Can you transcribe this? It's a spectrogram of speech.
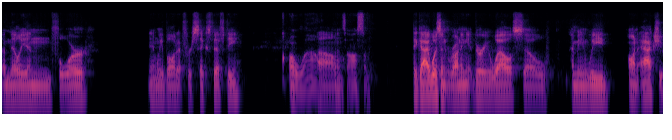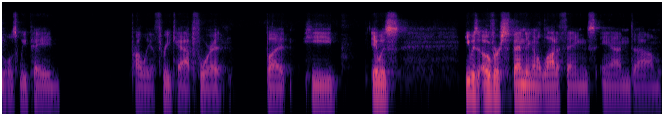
a million four, and we bought it for six fifty. Oh wow, um, that's awesome. The guy wasn't running it very well, so I mean, we on actuals we paid probably a three cap for it, but he it was he was overspending on a lot of things, and um,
